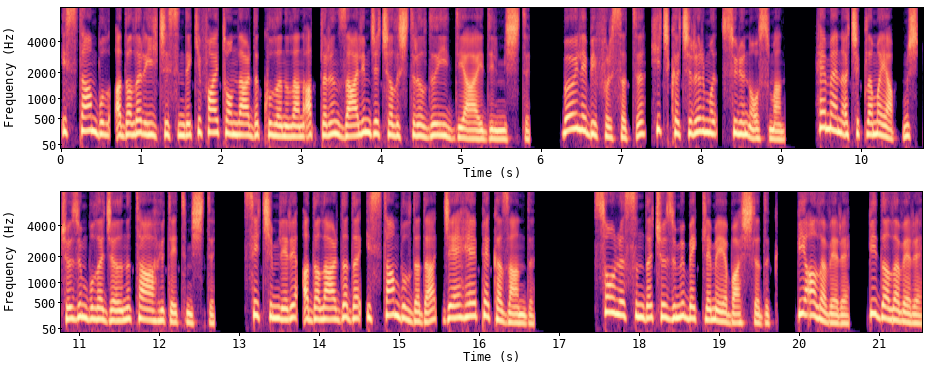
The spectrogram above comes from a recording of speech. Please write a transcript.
İstanbul, Adalar ilçesindeki faytonlarda kullanılan atların zalimce çalıştırıldığı iddia edilmişti. Böyle bir fırsatı hiç kaçırır mı Sülün Osman? Hemen açıklama yapmış, çözüm bulacağını taahhüt etmişti. Seçimleri adalarda da İstanbul'da da CHP kazandı. Sonrasında çözümü beklemeye başladık. Bir alavere, bir dalavere.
